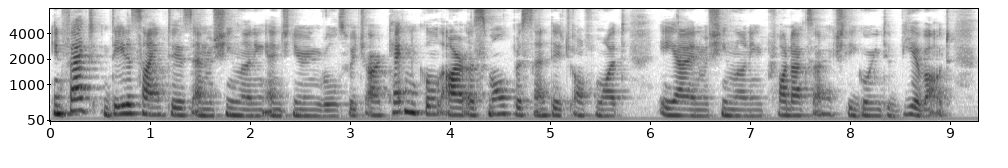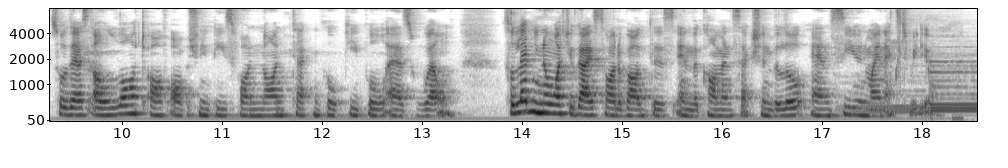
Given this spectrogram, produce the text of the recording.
In fact, data scientists and machine learning engineering roles, which are technical, are a small percentage of what AI and machine learning products are actually going to be about. So there's a lot of opportunities for non-technical people as well. So let me know what you guys thought about this in the comment section below and see you in my next video.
